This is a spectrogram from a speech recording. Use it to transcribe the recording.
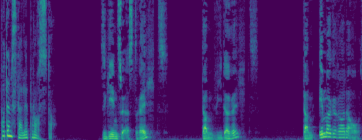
potem stale prosto. Sie gehen zuerst rechts, dann wieder rechts, dann immer geradeaus.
